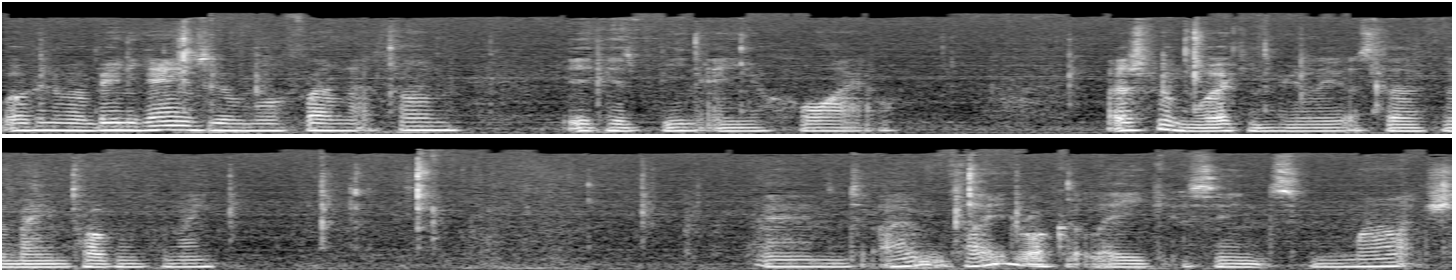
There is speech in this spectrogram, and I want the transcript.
welcome to Mabeanie Games. Have more fun than fun. It has been a while. I've just been working really. That's the the main problem for me. And I haven't played Rocket League since March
